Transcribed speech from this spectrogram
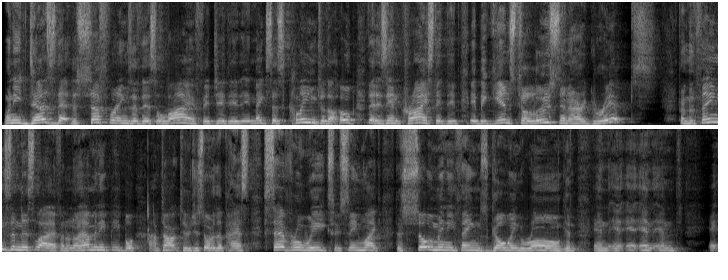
When he does that, the sufferings of this life, it, it, it makes us cling to the hope that is in Christ. It, it, it begins to loosen our grips from the things in this life. I don't know how many people I've talked to just over the past several weeks who seem like there's so many things going wrong and, and, and, and, and,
